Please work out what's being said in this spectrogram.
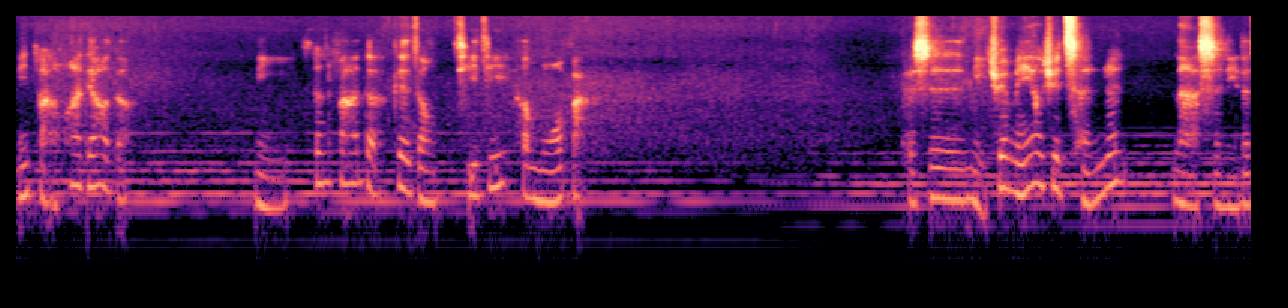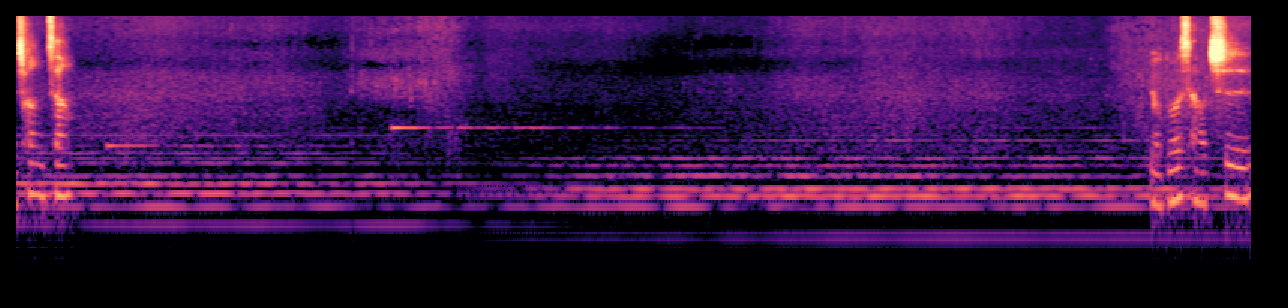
你转化掉的，你生发的各种奇迹和魔法，可是你却没有去承认，那是你的创造。多少次，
